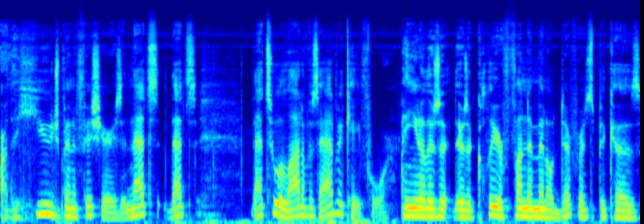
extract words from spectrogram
are the huge beneficiaries, and that's that's that's who a lot of us advocate for. And you know, there's a there's a clear fundamental difference because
